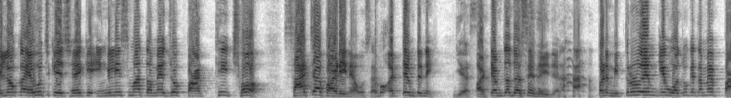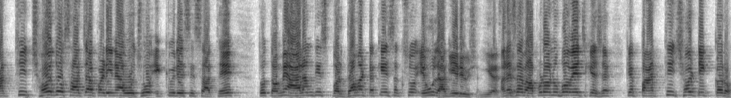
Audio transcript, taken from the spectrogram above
એ લોકો એવું જ કહે છે કે ઇંગ્લિશમાં તમે જો પાંચથી છ સાચા પાડીને આવો સાહેબ અટેમ્પ્ટ નહીં. યસ અટેમ્પ્ટ તો દસે થઈ જાય. પણ મિત્રોનું એમ કેવું હતું કે તમે પાંચથી છ જો સાચા પડીને આવો છો એક્યુરેસી સાથે તો તમે આરામથી સ્પર્ધામાં ટકી શકશો એવું લાગી રહ્યું છે. અને સાહેબ આપણો અનુભવ એ જ કે છે કે પાંચથી છ ટીક કરો.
